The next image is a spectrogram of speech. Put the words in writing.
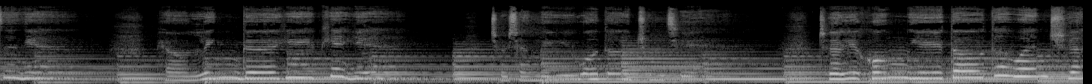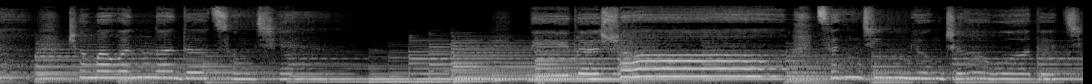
思念。飘零的一片叶，就像你我的中间。这一红一豆的温泉，盛满温暖的从前。你的手曾经拥着我的肩，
